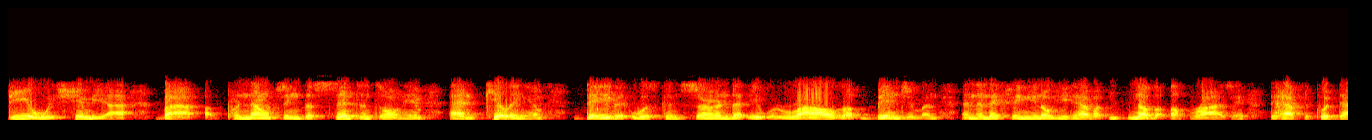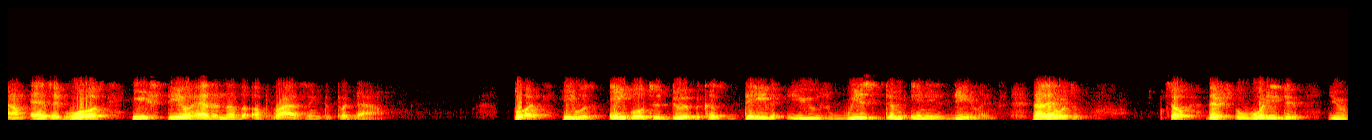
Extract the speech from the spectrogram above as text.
deal with Shimei by pronouncing the sentence on him and killing him, David was concerned that it would rouse up Benjamin, and the next thing you know, he'd have another uprising to have to put down. As it was, he still had another uprising to put down. But he was able to do it because David used wisdom in his dealings. Now there was so there's what do you do? You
